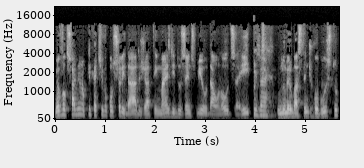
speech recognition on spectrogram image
Meu Volkswagen é um aplicativo consolidado, já tem mais de 200 mil downloads aí, é. um número bastante robusto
